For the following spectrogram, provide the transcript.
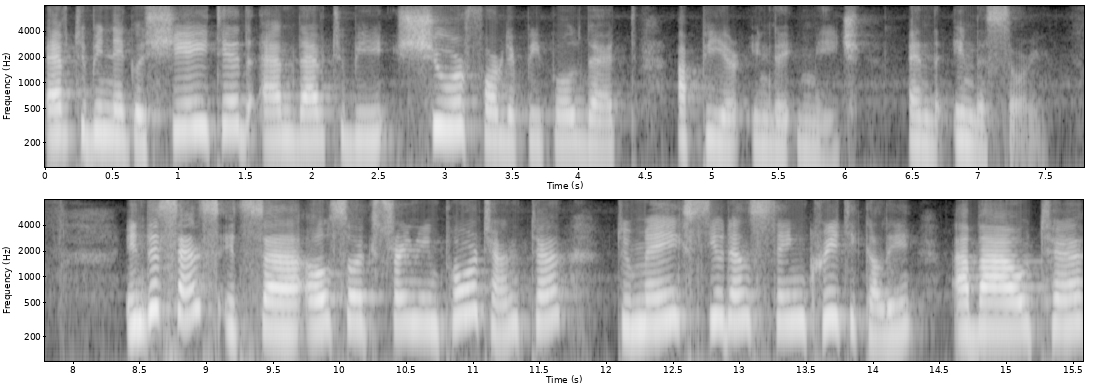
have to be negotiated and have to be sure for the people that appear in the image and in the story. In this sense, it's uh, also extremely important uh, to make students think critically about uh,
